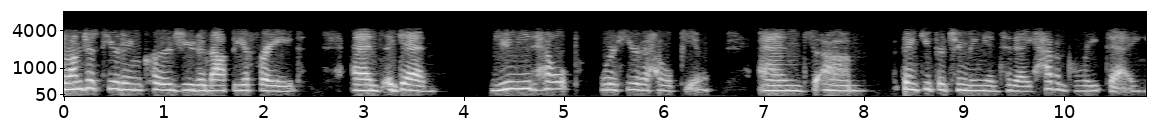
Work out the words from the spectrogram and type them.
So I'm just here to encourage you to not be afraid. And again, you need help. We're here to help you. And um, thank you for tuning in today. Have a great day.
